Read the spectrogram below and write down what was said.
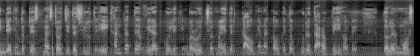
ইন্ডিয়া কিন্তু টেস্ট ম্যাচটাও জিতেছিল। তো এইখানটাতে বিরাট কোহলি কিংবা রোহিত শর্মা এদের কাউকে না কাউকে তো ঘুরে দাঁড়াতেই হবে। দলের মোস্ট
